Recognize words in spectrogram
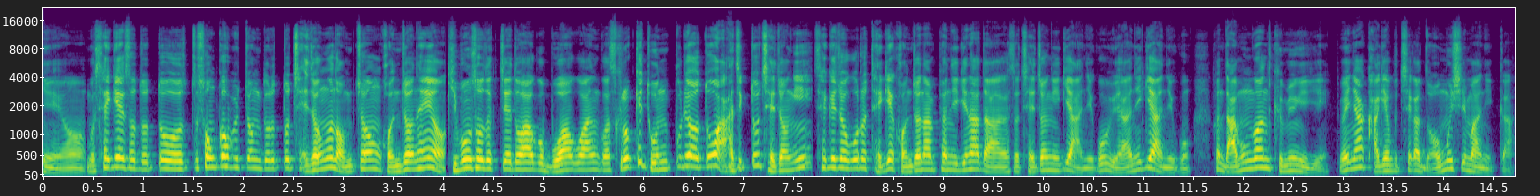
이에요. 뭐 세계에서도 또 손꼽을 정도로 또 재정은 엄청 건전해요. 기본소득제도 하고 뭐하고 하는 거 그렇게 돈 뿌려도 아직도 재정이 세계적으로 되게 건전한 편이긴 하다. 그래서 재정위기 아니고 외환위기 아니고 그럼 남은 건 금융위기. 왜냐 가계부채가 너무 심하니까.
